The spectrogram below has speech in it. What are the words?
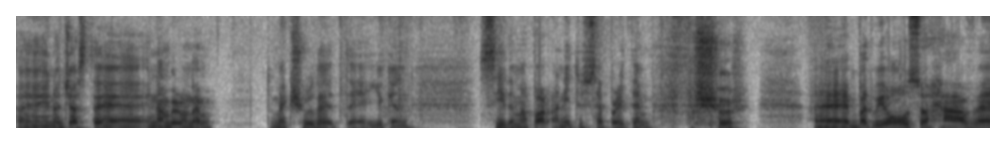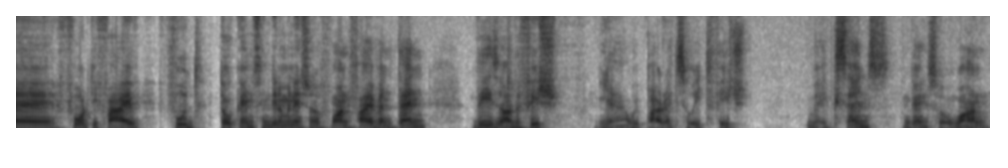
uh, not just uh, a number on them to make sure that uh, you can see them apart. I need to separate them for sure. Uh, but we also have uh, 45 food tokens in denomination of 1, 5 and 10. These are the fish. Yeah, we're pirates, so we eat fish. Makes sense. Okay, so 1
